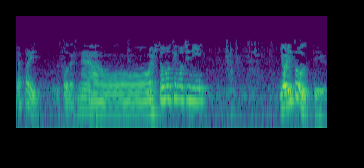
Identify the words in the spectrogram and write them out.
やっぱりそうですね、あのー、人の気持ちに寄り添うっていう。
